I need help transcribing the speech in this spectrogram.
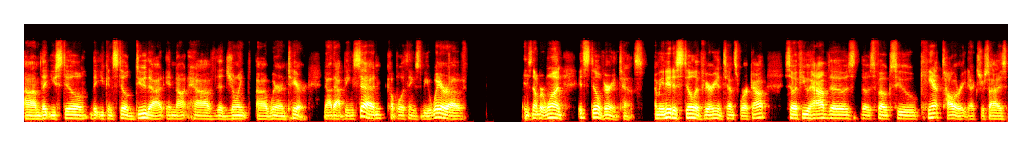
um, that you still that you can still do that and not have the joint uh, wear and tear. Now that being said, a couple of things to be aware of is number one, it's still very intense. I mean, it is still a very intense workout So if you have those those folks who can't tolerate exercise,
